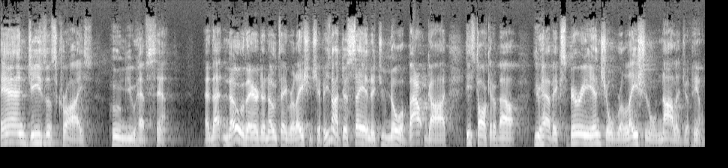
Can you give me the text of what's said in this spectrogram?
and Jesus Christ, whom you have sent. And that know there denotes a relationship. He's not just saying that you know about God, he's talking about you have experiential, relational knowledge of Him.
